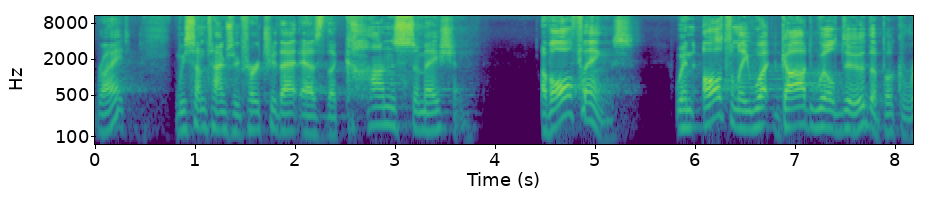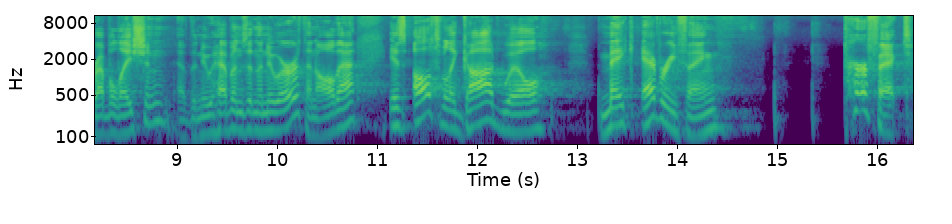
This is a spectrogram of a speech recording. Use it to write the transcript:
right? We sometimes refer to that as the consummation of all things. When ultimately what God will do, the book of Revelation of the new heavens and the new earth and all that, is ultimately God will make everything perfect.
